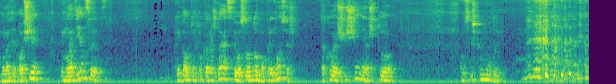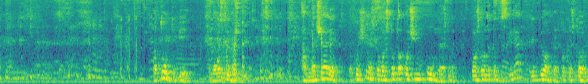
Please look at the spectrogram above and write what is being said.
Молодец. Вообще, младенцы, когда вот он только рождается, ты его с роддома приносишь, такое ощущение, что он слишком мудрый. Потом тупеет, когда растет начинает. А вначале такое ощущение, что он что-то очень умное, что-то. Потому что вот этот взгляд ребенка, только что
